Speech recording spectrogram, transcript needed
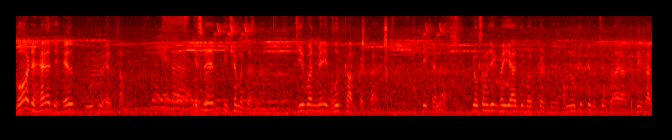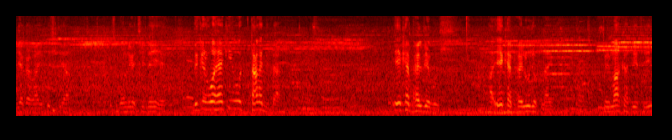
god has help you to help some इसमें पीछे मत रहना। जीवन में बहुत काम करता है। ठीक है ना? लोग समझे कि भाई आज जो मदद करते हैं। हम लोग कितने बच्चों को पढ़ाया कितनी शादियाँ करवाई कुछ किया कुछ बोलने की चीज़ नहीं है। लेकिन वो है कि वो ताकत देता है। एक है वैल्यूबल्स और एक है वैल्यूज़ ऑफ़ लाइफ मेरी माँ कहती थी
